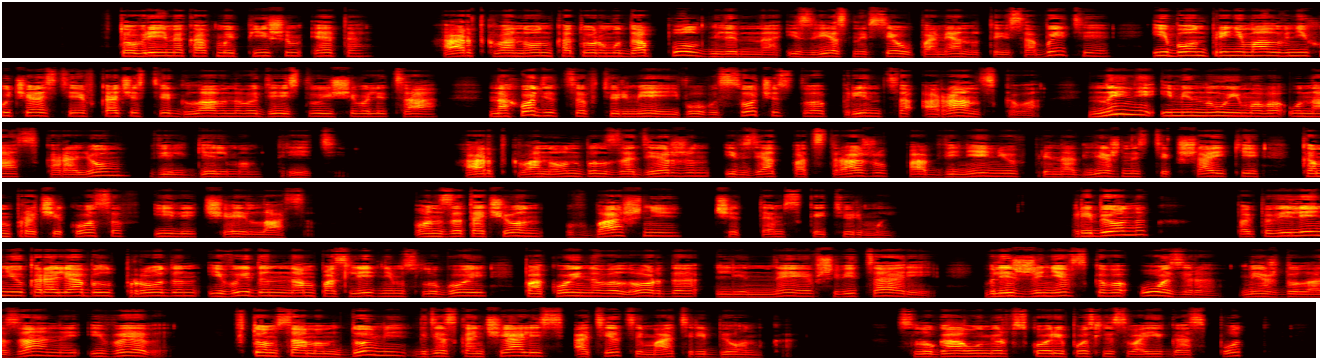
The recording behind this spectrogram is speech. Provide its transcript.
В то время, как мы пишем это, Харткванон, которому дополненно известны все упомянутые события, ибо он принимал в них участие в качестве главного действующего лица, находится в тюрьме его высочества принца Аранского, ныне именуемого у нас королем Вильгельмом III. Харт Кванон был задержан и взят под стражу по обвинению в принадлежности к шайке компрочекосов или чейласов. Он заточен в башне Четемской тюрьмы. Ребенок по повелению короля был продан и выдан нам последним слугой покойного лорда Линнея в Швейцарии, близ Женевского озера, между Лозанной и Веве, в том самом доме, где скончались отец и мать ребенка. Слуга умер вскоре после своих господ,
